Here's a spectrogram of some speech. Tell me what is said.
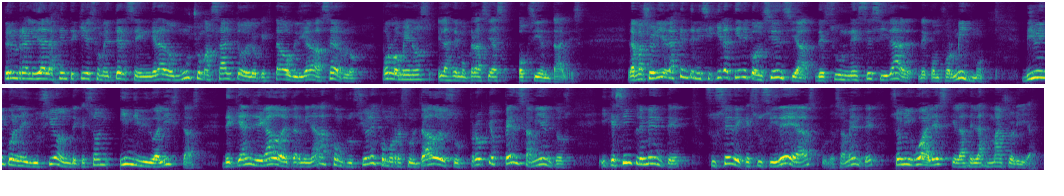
Pero en realidad la gente quiere someterse en grado mucho más alto de lo que está obligada a hacerlo, por lo menos en las democracias occidentales. La mayoría de la gente ni siquiera tiene conciencia de su necesidad de conformismo. Viven con la ilusión de que son individualistas, de que han llegado a determinadas conclusiones como resultado de sus propios pensamientos y que simplemente sucede que sus ideas, curiosamente, son iguales que las de las mayorías.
